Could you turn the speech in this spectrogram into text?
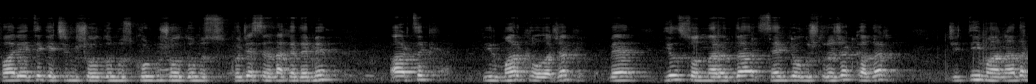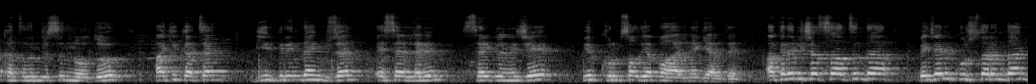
faaliyete geçirmiş olduğumuz, kurmuş olduğumuz Koca Sinan Akademi artık bir marka olacak ve yıl sonlarında sergi oluşturacak kadar ciddi manada katılımcısının olduğu, hakikaten birbirinden güzel eserlerin sergileneceği bir kurumsal yapı haline geldi. Akademi çatısı altında beceri kurslarından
